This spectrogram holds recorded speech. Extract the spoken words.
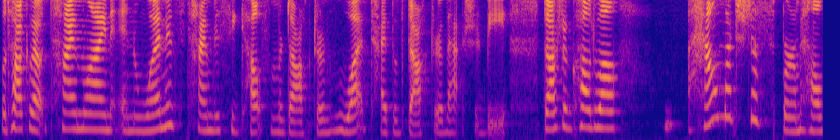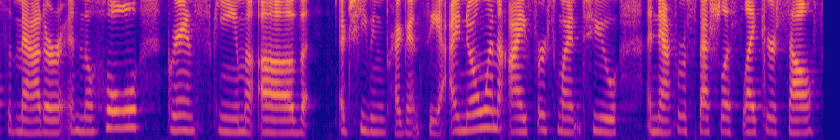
We'll talk about timeline and when it's time to seek help from a doctor and what type of doctor that should be. Dr. Caldwell, how much does sperm health matter in the whole grand scheme of achieving pregnancy. I know when I first went to a NAPRO specialist like yourself,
